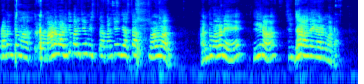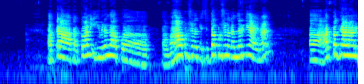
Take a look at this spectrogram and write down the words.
ప్రపంచం మానవాళికి పరిచయం ఇస్తా పరిచయం చేస్తారు స్వామివారు. అందువల్లనే ఈయన సిద్ధరాజయ్య గారు అనమాట అక్కడ ఆ తత్వాన్ని ఈ విధంగా మహాపురుషులకి సిద్ధ పురుషులకి అందరికీ ఆయన ఆత్మజ్ఞానాన్ని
